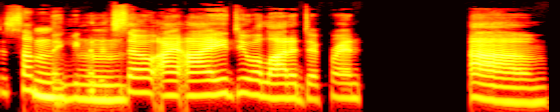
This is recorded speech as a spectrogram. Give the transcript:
do something. Mm-hmm. Because it's mm-hmm. so, I, I do a lot of different, um,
